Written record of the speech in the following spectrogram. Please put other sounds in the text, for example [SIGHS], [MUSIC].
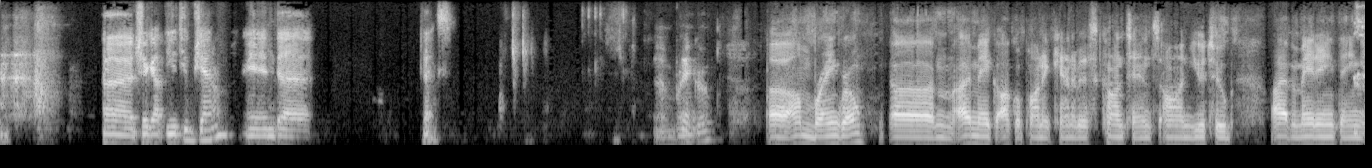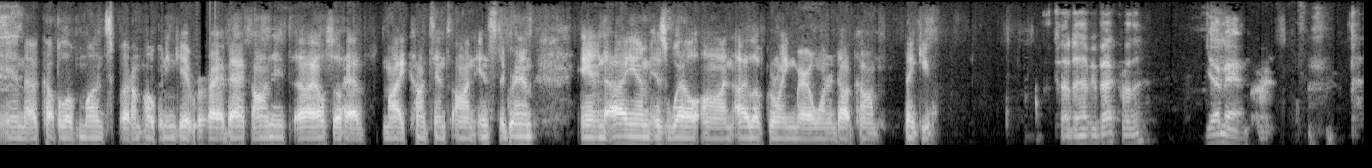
uh, check out the YouTube channel, and uh, thanks. Um, Brain Grow. Uh, I'm Brain Grow. Um, I make aquaponic cannabis content on YouTube. I haven't made anything in a couple of months, but I'm hoping to get right back on it. I also have my content on Instagram, and I am as well on ilovegrowingmarijuana.com. Thank you. Glad to have you back, brother. Yeah, man.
